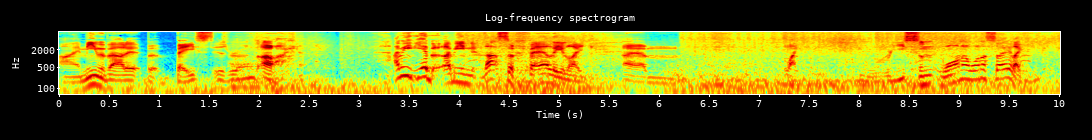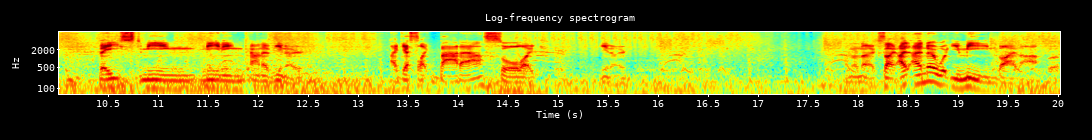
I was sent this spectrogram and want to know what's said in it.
I meme about it, but based is ruined. Oh, okay. I mean, yeah, but I mean that's a fairly like um like recent one. I want to say like based meaning meaning kind of, you know, I guess like badass or like, you know, I don't know, because I, I know what you mean by that, but...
